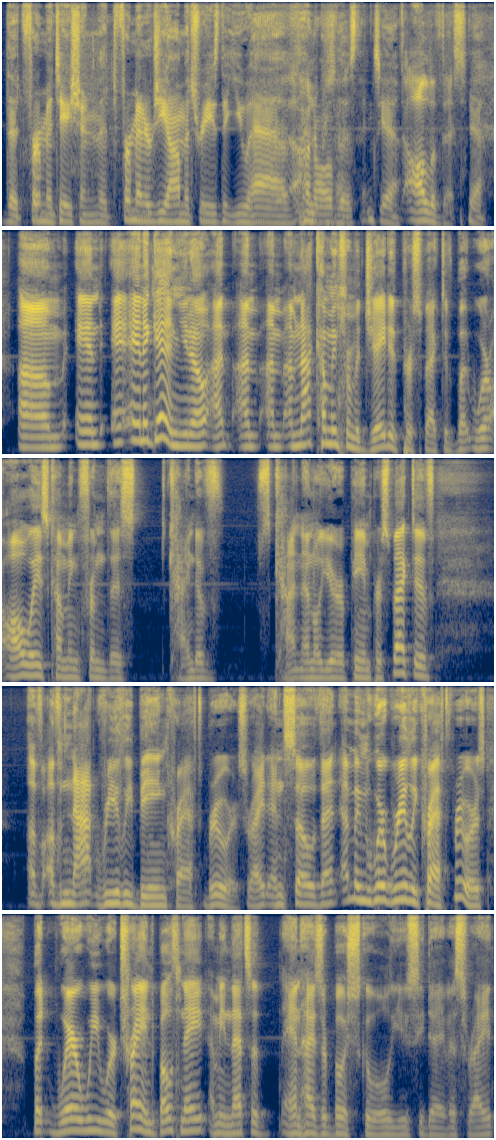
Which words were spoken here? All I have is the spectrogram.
the fermentation, the fermenter geometries that you have, and all of those things. Yeah. all of this Yeah. Um, and and again, you know, I'm I'm I'm I'm not coming from a jaded perspective, but we're always coming from this kind of continental European perspective of of not really being craft brewers, right? And so then, I mean, we're really craft brewers, but where we were trained, both Nate, I mean, that's a Anheuser Busch school, UC Davis, right?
